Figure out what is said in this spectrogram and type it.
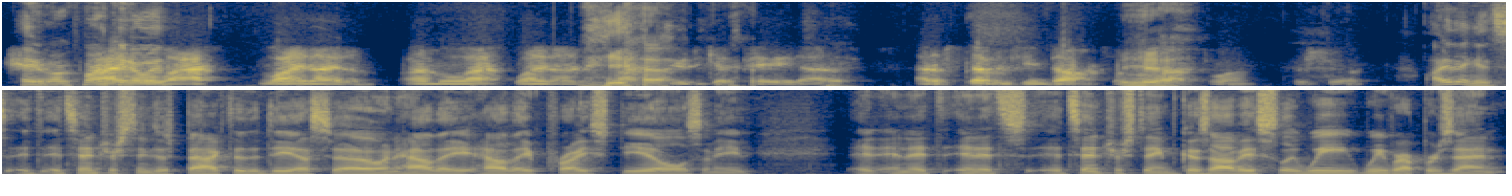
Hey, true. Mark, Mark, you I'm know the last line item. I'm the last line item. Yeah. Last dude to get paid out of out of 17 docs. I'm the Yeah. last one for sure. I think it's it's interesting just back to the DSO and how they how they price deals. I mean, and and, it, and it's it's interesting because obviously we we represent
